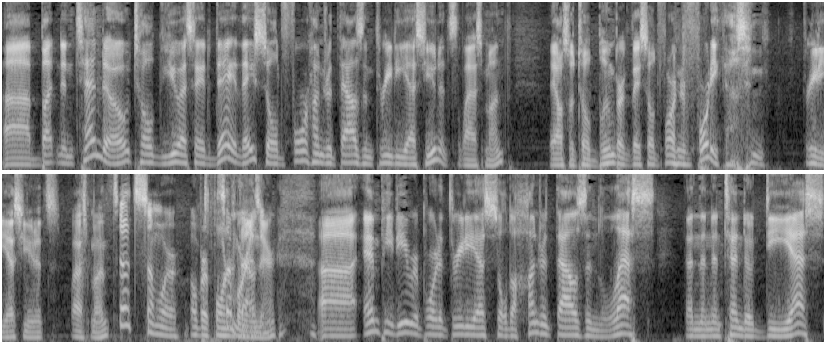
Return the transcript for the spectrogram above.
Uh, but Nintendo told USA Today they sold 400,000 3DS units last month. They also told Bloomberg they sold 440,000 3DS units last month. So it's somewhere over 400,000. Somewhere in there. Uh, NPD reported 3DS sold 100,000 less than the Nintendo DS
